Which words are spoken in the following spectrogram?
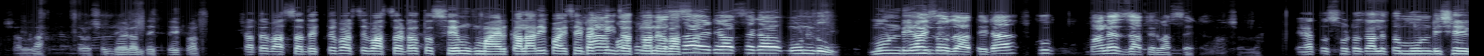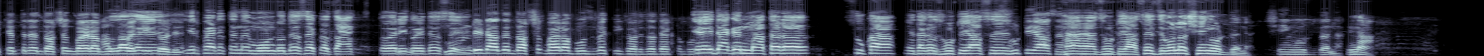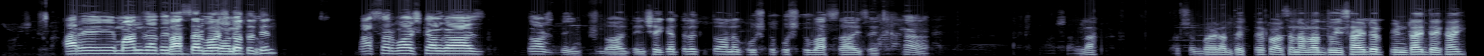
মাশাল্লাহ দর্শক ভাইরা দেখতেই পাচ্ছে সাথে বাচ্চা দেখতে পাচ্ছি বাচ্চাটাও তো সেম মায়ের কালারই পাইছে। এটা হ্যাঁ, কি জাতমানের বাচ্চা? এটা হচ্ছে গা মুন্ডু। মুন্ডি জাত এটা খুব মানের জাতের বাচ্চা এটা। এত ছোট কালে তো মুন্ডি সেই ক্ষেত্রে দর্শক ভাইরা বুঝবে কি করে? এর পেটেতে না মুন্ডু দিয়েছে একটা জাত তৈরি করে দিয়েছে। মুন্ডিটা যে দর্শক ভাইরা বুঝবে কি করে? যদি একটু এই দেখেন মাথাটা চুকা দেখেন ঝুঁটি আছে। ঝুটি আছে হ্যাঁ হ্যাঁ ঝুঁটি আছে। জীবনেও শিং উঠবে না। শিং উঠবে না। না। আর মান জাতের বাচ্চার বয়স। কতদিন? বাচ্চার বয়স কাল গাছ দশ দিন। দশ দিন। সেই ক্ষেত্রে তো অনেক হুষ্ট পুষ্ট বাচ্চা হয়েছে। হ্যাঁ। মাশাআল্লাহ। দর্শক ভাইরা দেখতে পারছেন আমরা দুই সাইডের পিনটাই দেখাই।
